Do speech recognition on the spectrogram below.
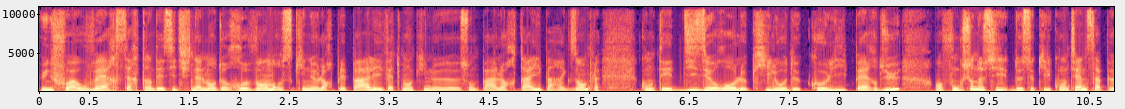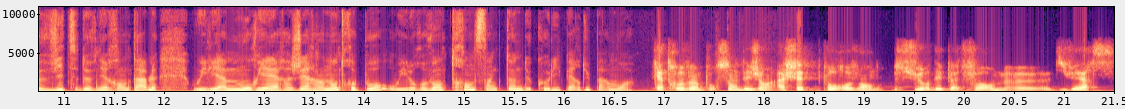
Une fois ouverts, certains décident finalement de revendre ce qui ne leur plaît pas, les vêtements qui ne sont pas à leur taille par exemple. Compter 10 euros le kilo de colis perdus. En fonction de ce qu'ils contiennent, ça peut vite devenir rentable. William Mourière gère un entrepôt où il revend 35 tonnes de colis perdus par mois. 80% des gens achètent pour revendre sur des plateformes euh, diverses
